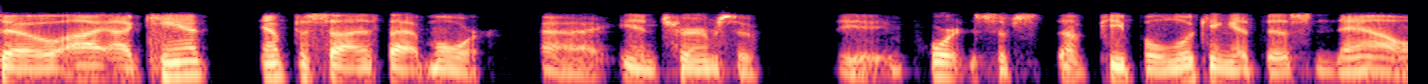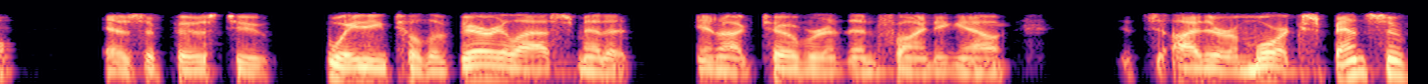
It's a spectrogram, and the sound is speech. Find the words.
So I, I can't emphasize that more uh, in terms of the importance of, of people looking at this now as opposed to waiting till the very last minute in October and then finding out it's either a more expensive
